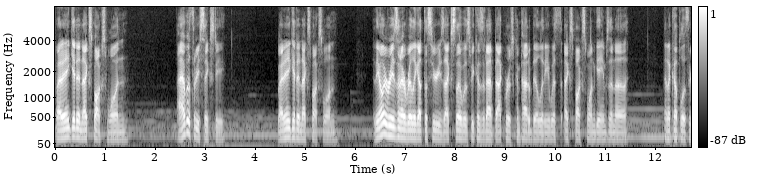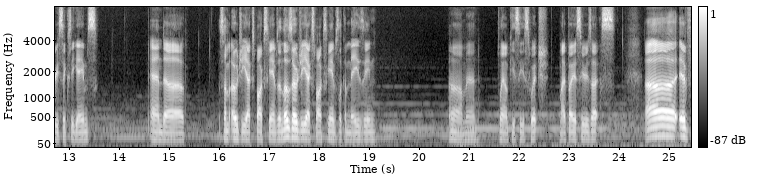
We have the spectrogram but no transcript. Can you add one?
but I didn't get an Xbox One. I have a 360, but I didn't get an Xbox One. The only reason I really got the Series X though was because it had backwards compatibility with Xbox One games and a and a couple of 360 games, and uh, some OG Xbox games. And those OG Xbox games look amazing. Oh man, play on PC, Switch. Might buy a Series X. Uh, if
